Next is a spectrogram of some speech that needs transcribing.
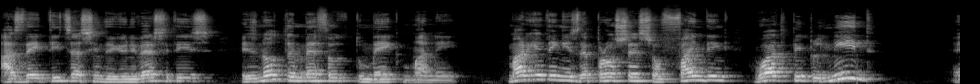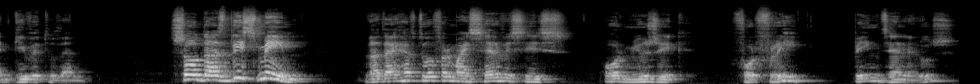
as they teach us in the universities, is not the method to make money. Marketing is the process of finding what people need and give it to them. So does this mean that I have to offer my services or music for free? Being generous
